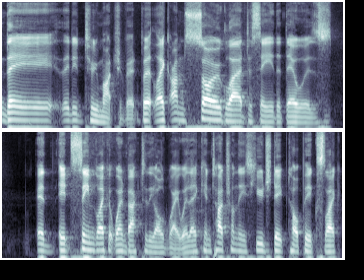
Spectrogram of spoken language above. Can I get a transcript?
they they did too much of it. But like I'm so glad to see that there was it, it seemed like it went back to the old way where they can touch on these huge deep topics like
